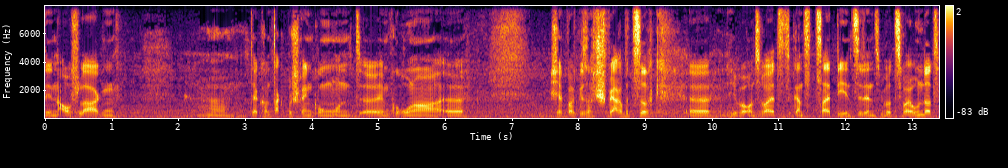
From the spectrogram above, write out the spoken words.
den Auflagen äh, der Kontaktbeschränkungen und äh, im Corona äh, ich hätte bald gesagt, Sperrbezirk. Äh, hier bei uns war jetzt die ganze Zeit die Inzidenz über 200.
